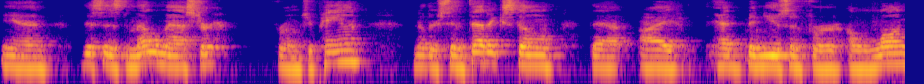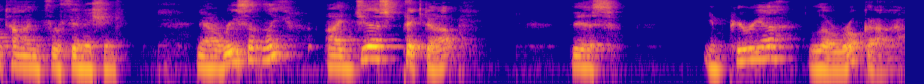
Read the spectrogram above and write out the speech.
And this is the Metal Master from Japan. Another synthetic stone that I had been using for a long time for finishing. Now recently, I just picked up this Imperia La Roca.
